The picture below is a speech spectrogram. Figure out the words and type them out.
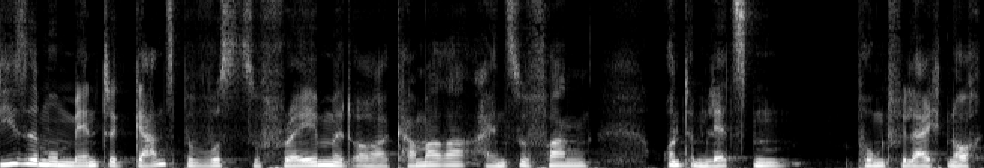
diese Momente ganz bewusst zu framen mit eurer Kamera einzufangen und im letzten Punkt vielleicht noch,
